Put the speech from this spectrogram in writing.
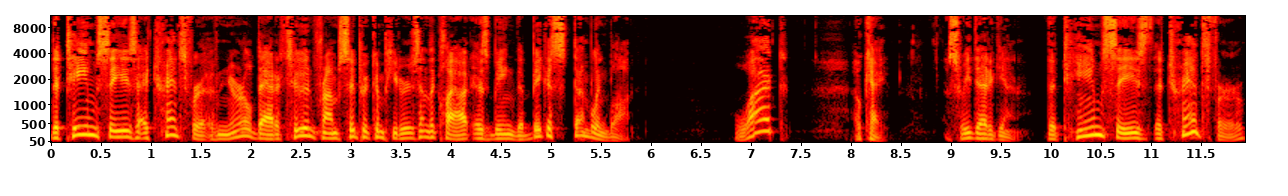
the team sees a transfer of neural data to and from supercomputers in the cloud as being the biggest stumbling block. What? Okay, let's read that again. The team sees the transfer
